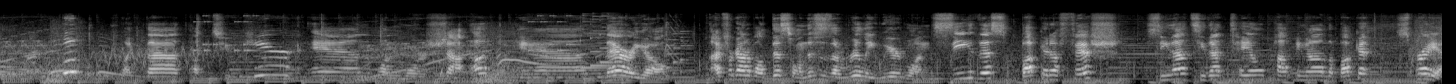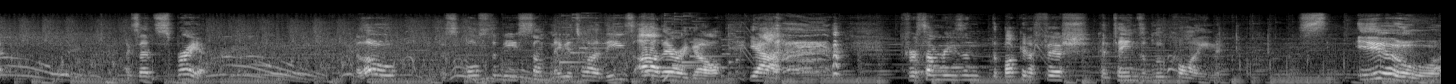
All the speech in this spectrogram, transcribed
boop, like that, up to here, and one more shot up, and there we go. I forgot about this one. This is a really weird one. See this bucket of fish? See that? See that tail popping out of the bucket? Spray it. I said spray it. Hello? There's supposed to be some... Maybe it's one of these? Ah, there we go. Yeah. For some reason, the bucket of fish contains a blue coin. Ew!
